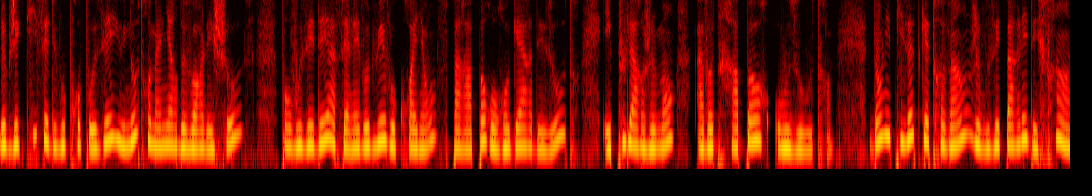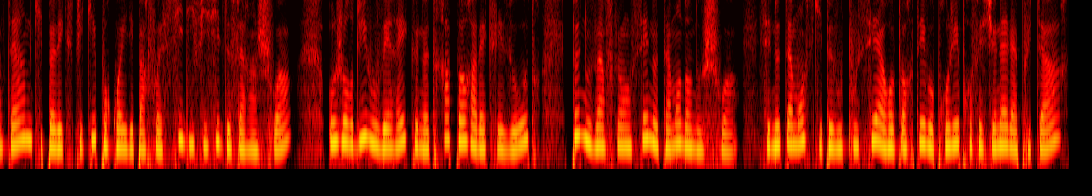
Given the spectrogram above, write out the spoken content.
L'objectif est de vous proposer une autre manière de voir les choses pour vous aider à faire évoluer vos croyances par rapport au regard des autres et plus largement à votre rapport aux autres. Dans l'épisode 80, je vous ai parlé des freins internes qui peuvent expliquer pourquoi il est parfois si difficile de faire un choix. Aujourd'hui, vous verrez que notre rapport avec les autres peut nous influencer notamment dans nos choix. C'est notamment ce qui peut vous pousser à reporter vos projets professionnels à plus tard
